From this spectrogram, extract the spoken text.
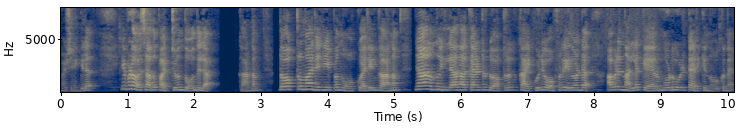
പക്ഷേങ്കിൽ ഇവിടെ വെച്ച് അത് പറ്റുമെന്ന് തോന്നില്ല. കാരണം ഡോക്ടർമാർ ഇനി ഇപ്പം നോക്കുമായിരിക്കും കാരണം ഞാനൊന്നും ഇല്ലാതാക്കാനായിട്ട് ഡോക്ടർക്ക് കൈക്കൂലി ഓഫർ ചെയ്തുകൊണ്ട് അവർ നല്ല കെയറും കൂടി കൂടിയിട്ടായിരിക്കും നോക്കുന്നത്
